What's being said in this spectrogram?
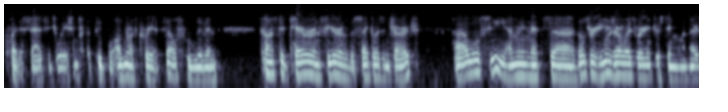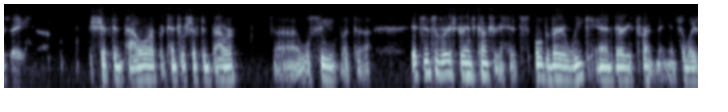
quite a sad situation for the people of North Korea itself who live in constant terror and fear of the psychos in charge. Uh, we'll see. I mean, it's uh, those regimes are always very interesting when there's a uh, shift in power, a potential shift in power. Uh, we'll see, but uh, it's it's a very strange country. It's both very weak and very threatening. In some ways,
